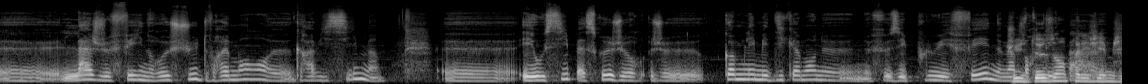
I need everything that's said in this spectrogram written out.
Euh, là, je fais une rechute vraiment euh, gravissime. Euh, et aussi parce que, je, comme les médicaments ne, faisaient plus effet, ne Juste deux ans après les GMJ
